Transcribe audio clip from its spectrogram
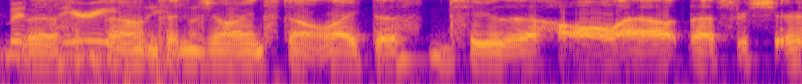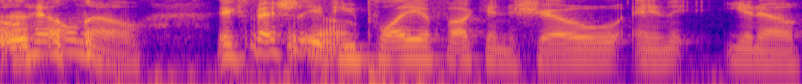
But the seriously, bones and like, joints don't like to do the haul out. That's for sure. Oh hell no especially yeah. if you play a fucking show and you know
